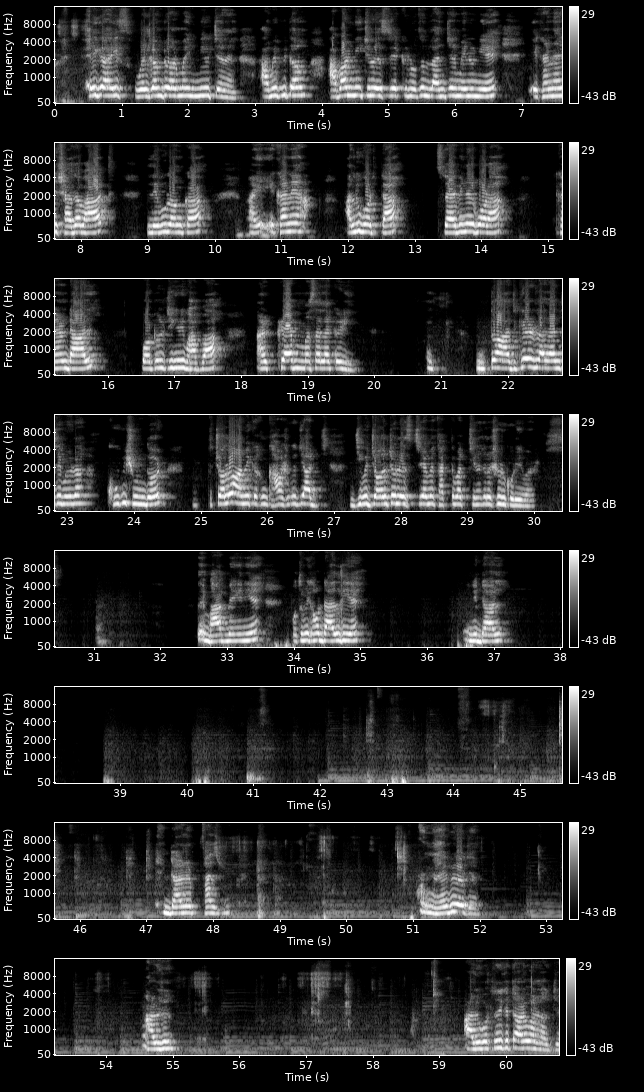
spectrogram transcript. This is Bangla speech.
Hey guys, welcome to our my new channel. আমি প্রীতম আবার নিয়ে চলে এসেছি একটা নতুন লাঞ্চের মেনু নিয়ে। এখানে সাদা ভাত লেবু লঙ্কা আর এখানে আলু ভর্তা সয়াবিনের বড়া এখানে ডাল পটল চিংড়ি ভাপা আর ক্র্যাব মশলা কারি তো আজকের লাঞ্চের মেনুটা খুবই সুন্দর। চলো আমি এখন খাওয়া শুরু করছি। আর জিভে জল চলে এসছে, আমি থাকতে পারছি না, চলো শুরু করি এবার। ভাত ভেঙে নিয়ে প্রথমে খাব ডাল দিয়ে। ডাল। ডাল ফার্স্ট হেভি হয়েছে। আলু আলু ভর্তা দিয়ে খেতে আরও ভালো লাগছে।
